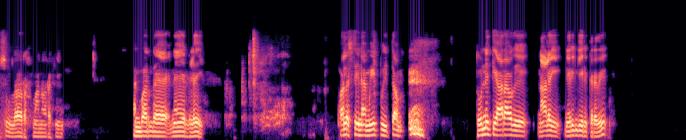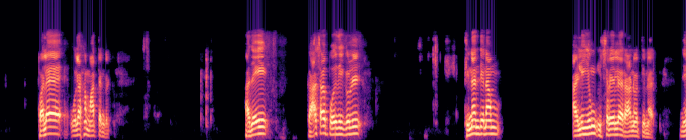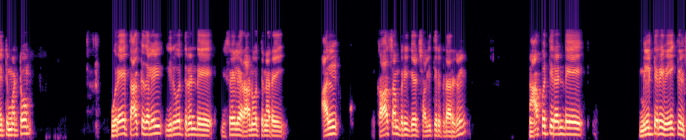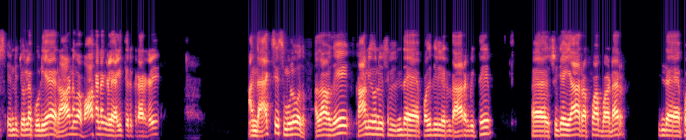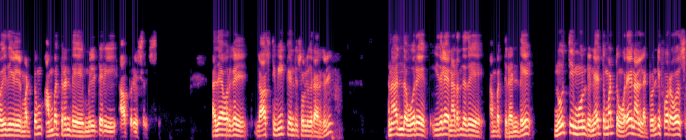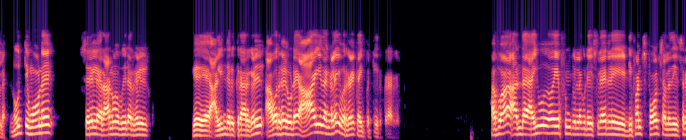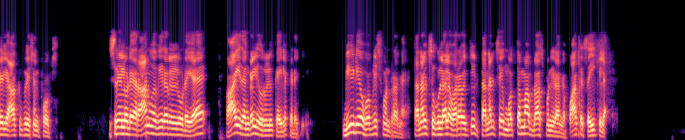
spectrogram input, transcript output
பிஸ்முல்லா ரஹ்மான் ரஹீம். அன்பார்ந்த நேயர்களே பாலஸ்தீன மீட்பு யுத்தம் தொண்ணூற்றி ஆறாவது நாளை நெருங்கி இருக்கிறது. பல உலக மாற்றங்கள். அதை காசா பகுதிக்குள் தினந்தினம் அழியும் இஸ்ரேல இராணுவத்தினர். நேற்று மட்டும் ஒரே தாக்குதலில் இருபத்தி ரெண்டு இஸ்ரேலிய இராணுவத்தினரை அல் காசம் பிரிகேட்ஸ் அளித்திருக்கிறார்கள் நாற்பத்தி ரெண்டு மிலிட்டரி வெஹிக்கிள்ஸ் என்று சொல்லக்கூடிய இராணுவ வாகனங்களை அளித்திருக்கிறார்கள் அந்த ஆக்சிஸ் முழுவதும் அதாவது கான்யூனிஸில் இந்த பகுதியில் இருந்து ஆரம்பித்து சுஜயா ரஃபா பார்டர் இந்த பகுதியில் மட்டும் 52 ரெண்டு மிலிட்டரி ஆப்ரேஷன்ஸ். அது அவர்கள் லாஸ்ட் வீக் என்று சொல்லுகிறார்கள். ஆனால் இந்த ஒரு இதில் நடந்தது ஐம்பத்தி ரெண்டு நூற்றி மூன்று நேற்று மட்டும் ஒரே நாளில் டுவெண்ட்டி ஃபோர் ஹவர்ஸில் நூற்றி மூணு சிறையில் இராணுவ வீரர்கள் அழிந்திருக்கிறார்கள். அவர்களுடைய ஆயுதங்களை இவர்கள் கைப்பற்றி இருக்கிறார்கள் அப்போ அந்த ஐஓஎஃப்னு சொல்லக்கூடிய இஸ்ரேலி டிஃபென்ஸ் ஃபோர்ஸ் அல்லது இஸ்ரேலி ஆக்குபேஷன் ஃபோர்ஸ் இஸ்ரேலுடைய இராணுவ வீரர்களுடைய ஆயுதங்கள் இவர்களுக்கு கையில் கிடைக்கும் வீடியோ பப்ளிஷ் பண்ணுறாங்க டனல்ஸுக்குள்ளால் வர வச்சு டனல்ஸை மொத்தமாக பிளாஸ்ட் பண்ணிடுறாங்க பார்க்க சைக்கிளை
